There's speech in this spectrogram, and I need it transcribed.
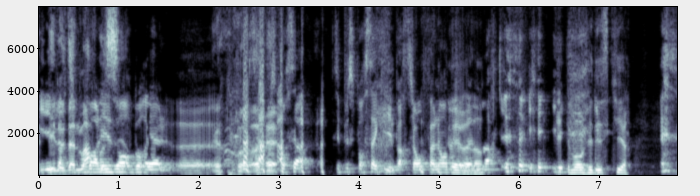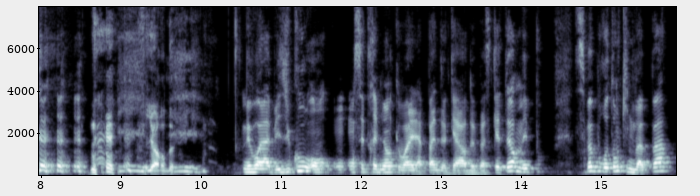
est Et le parti Danemark pour voir les aurores boréales. euh, c'est plus pour ça. C'est plus pour ça qu'il est parti en Finlande, Et au voilà. Danemark. Il- Et manger des skiers. Fjord. mais voilà, mais du coup, on, sait très bien que voilà, il n'a pas de carrière de basketteur, mais c'est pas pour autant qu'il ne va pas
